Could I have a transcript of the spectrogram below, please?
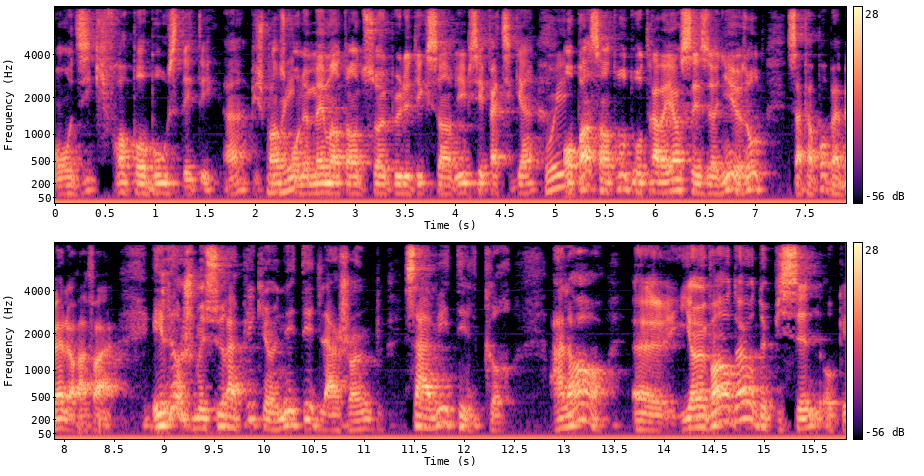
on dit qu'il fera pas beau cet été, hein? Puis je pense Oui. qu'on a même entendu ça un peu l'été qui s'en vient, puis c'est fatigant. Oui. On pense entre autres aux travailleurs saisonniers, eux autres, ça fait pas ben leur affaire. Et là, je me suis rappelé qu'il y a un été de la jungle, ça avait été le cas. Alors, euh, il y a un vendeur de piscine, OK,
